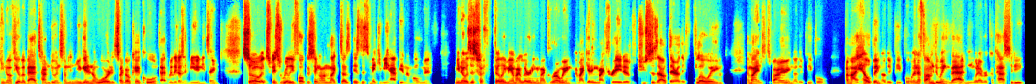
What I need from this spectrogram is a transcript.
you know, if you have a bad time doing something, you get an award. It's like, okay, cool. That really doesn't mean anything. So it's it's really focusing on like, does is this making me happy in the moment? You know, is this fulfilling me? Am I learning? Am I growing? Am I getting my creative juices out there? Are they flowing? Am I inspiring other people? Am I helping other people? And if I'm doing that in whatever capacity,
